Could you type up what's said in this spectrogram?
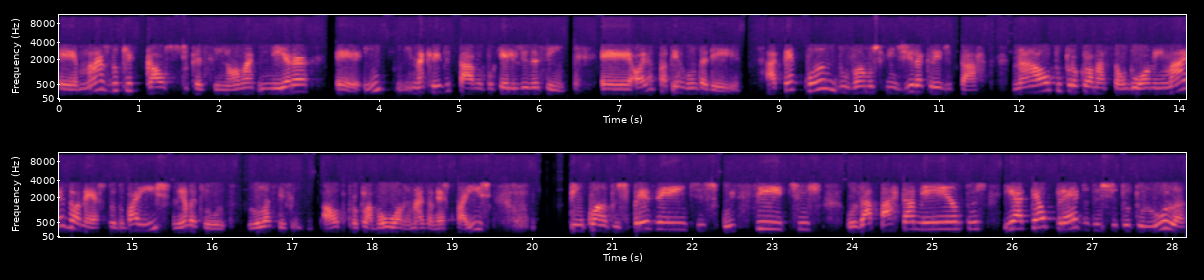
é, mais do que cáustica, assim, uma maneira é, inacreditável, porque ele diz assim, é, olha só a pergunta dele, até quando vamos fingir acreditar na autoproclamação do homem mais honesto do país? Lembra que o Lula se autoproclamou o homem mais honesto do país, enquanto os presentes, os sítios, os apartamentos e até o prédio do Instituto Lula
